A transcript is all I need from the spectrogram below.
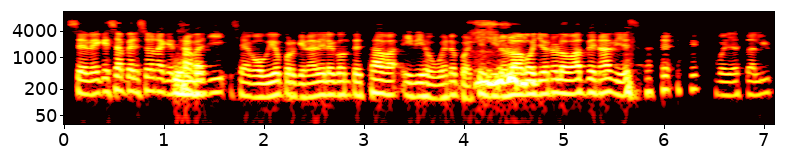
se ve que esa persona que estaba allí se agobió porque nadie le contestaba y dijo, bueno, pues que si no lo hago yo no lo hace nadie, ¿sabes? Voy a salir.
